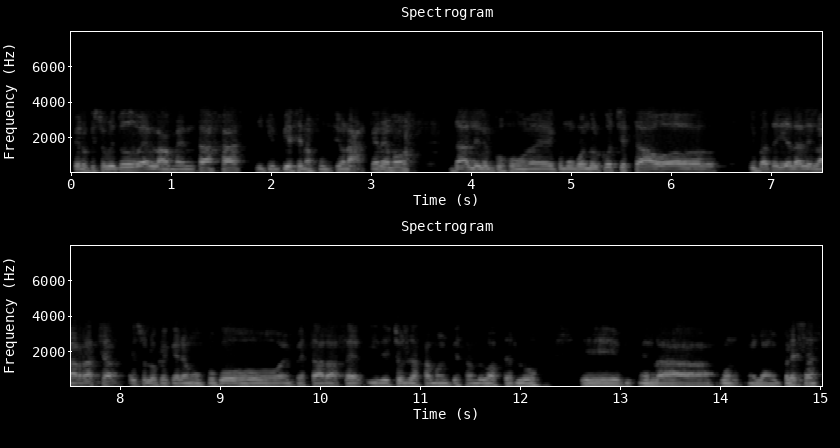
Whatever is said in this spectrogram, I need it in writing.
pero que sobre todo vean las ventajas y que empiecen a funcionar. Queremos darle el empujón. Eh, como cuando el coche está oh, sin batería, darle la racha. Eso es lo que queremos un poco empezar a hacer. Y de hecho ya estamos empezando a hacerlo eh, en, la, bueno, en las empresas.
